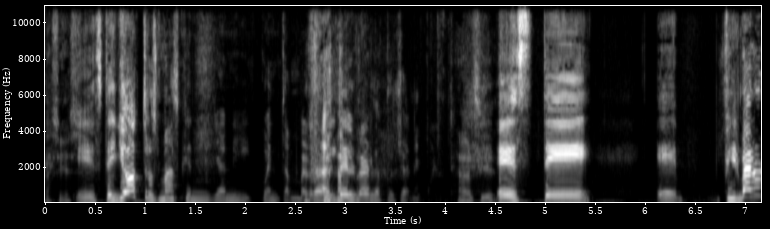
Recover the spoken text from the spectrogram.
Así es. este y otros más que ni, ya ni cuentan, ¿verdad? El del verde pues ya ni cuenta. Así es. Este eh, firmaron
